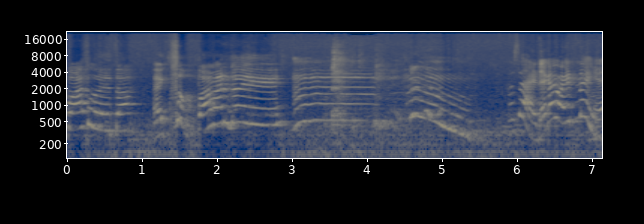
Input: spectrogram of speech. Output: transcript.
पास होने का एक सोपा मार्ग आहे. असं आयडिया काय वाईट नाहीये?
